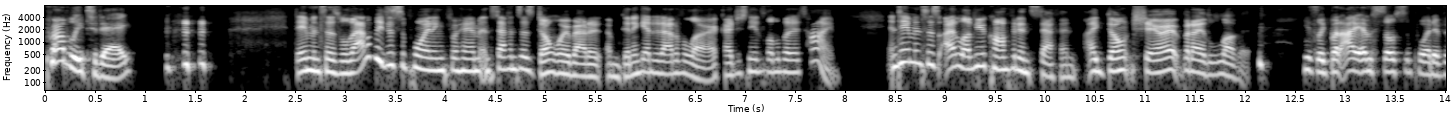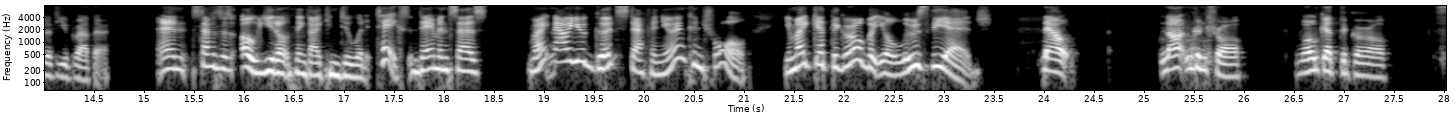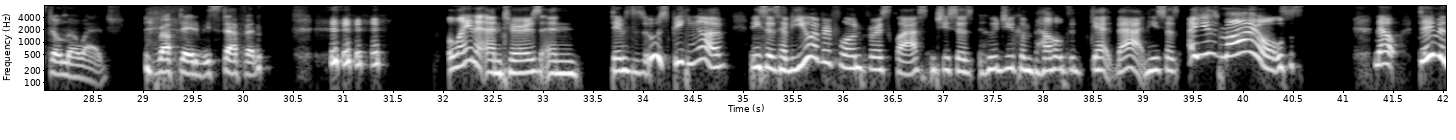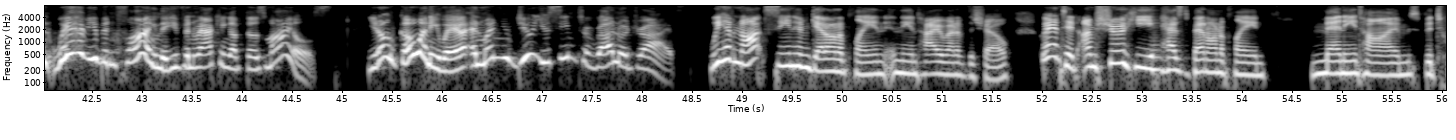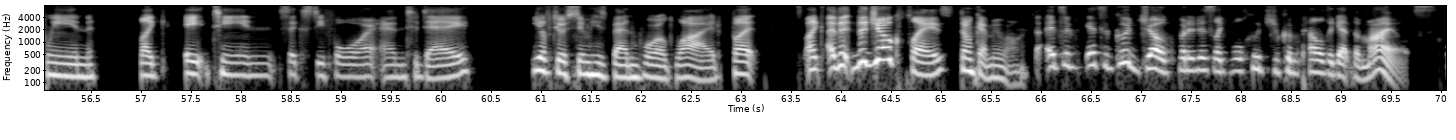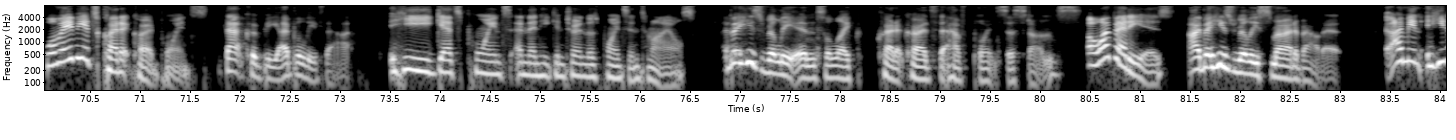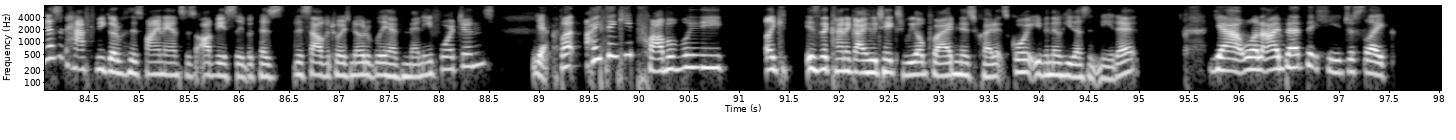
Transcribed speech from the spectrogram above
probably today. Damon says, Well, that'll be disappointing for him. And Stefan says, Don't worry about it. I'm going to get it out of Alaric. I just need a little bit of time. And Damon says, I love your confidence, Stefan. I don't share it, but I love it. He's like, But I am so supportive of you, brother. And Stefan says, Oh, you don't think I can do what it takes? And Damon says, Right now, you're good, Stefan. You're in control. You might get the girl, but you'll lose the edge. Now, not in control, won't get the girl, still no edge. Rough day to be Stefan. Elena enters and Damon says, Ooh, speaking of, and he says, Have you ever flown first class? And she says, Who'd you compel to get that? And he says, I use miles. now, Damon, where have you been flying that you've been racking up those miles? You don't go anywhere. And when you do, you seem to run or drive. We have not seen him get on a plane in the entire run of the show. Granted, I'm sure he has been on a plane many times between like 1864 and today. You have to assume he's been worldwide, but like the, the joke plays. Don't get me wrong. It's a it's a good joke, but it is like, well, who'd you compel to get the miles? Well, maybe it's credit card points. That could be. I believe that. He gets points and then he can turn those points into miles. I bet he's really into like credit cards that have point systems. Oh, I bet he is. I bet he's really smart about it. I mean, he doesn't have to be good with his finances, obviously, because the Salvatores notably have many fortunes. Yeah. But I think he probably like is the kind of guy who takes real pride in his credit score, even though he doesn't need it. Yeah. Well, and I bet that he just like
